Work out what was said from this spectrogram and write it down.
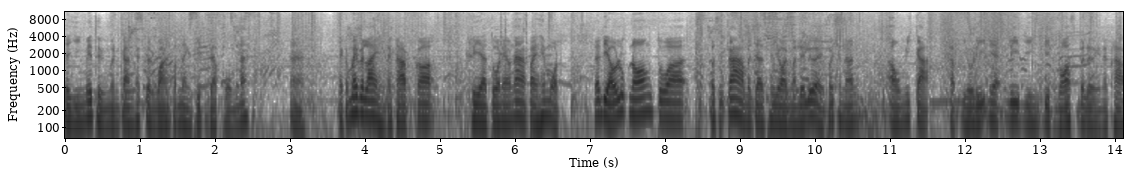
จะยิงไม่ถึงเหมือนกันถ้าเกิดวางตำแหน่งผิดแบบผมนะอ่า แต่ก็ไม่เป็นไรนะครับ ก็เคลียร์ตัวแนวหน้าไปให้หมด แล้วเดี๋ยวลูกน้องตัวบาซูก้ามันจะทยอยมาเรื่อยๆ เพราะฉะนั้นเอามิกะกับอิโอริเนี่ยรีบยิงปิดบอสไปเลยนะครับ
